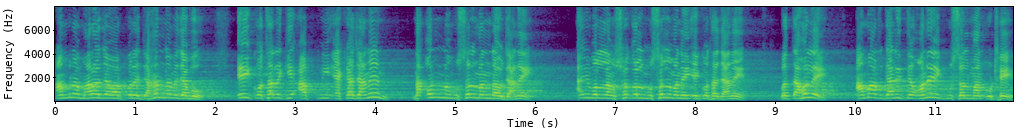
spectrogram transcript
আমরা মারা যাওয়ার পরে জাহান নামে যাব। এই কথাটা কি আপনি একা জানেন? না অন্য মুসলমানরাও জানে? আমি বললাম, সকল মুসলমানই এই কথা জানে। তাহলে আমার গাড়িতে অনেক মুসলমান উঠে,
